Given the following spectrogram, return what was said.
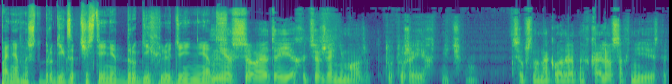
Понятно, что других запчастей нет, других людей нет. Нет, все, это ехать уже не может. Тут уже ехать нечему. Собственно, на квадратных колесах не ездит.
